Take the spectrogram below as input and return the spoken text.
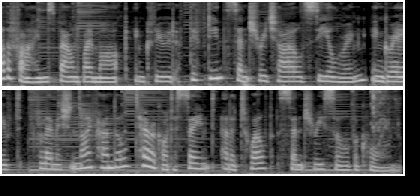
Other finds found by Mark include a 15th century child's seal ring, engraved Flemish knife handle, terracotta saint, and a 12th century silver coin.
